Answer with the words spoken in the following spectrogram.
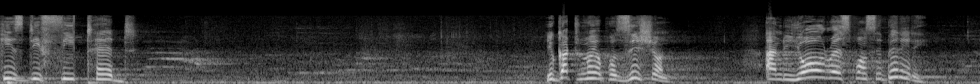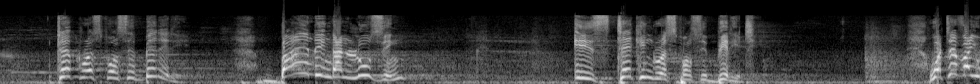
he's defeated. You got to know your position and your responsibility. Take responsibility. Binding and losing is taking responsibility. Whatever you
